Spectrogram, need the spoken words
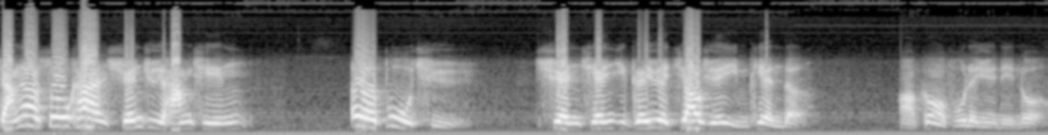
想要收看选举行情二部曲选前一个月教学影片的啊，跟我服务人员联络，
